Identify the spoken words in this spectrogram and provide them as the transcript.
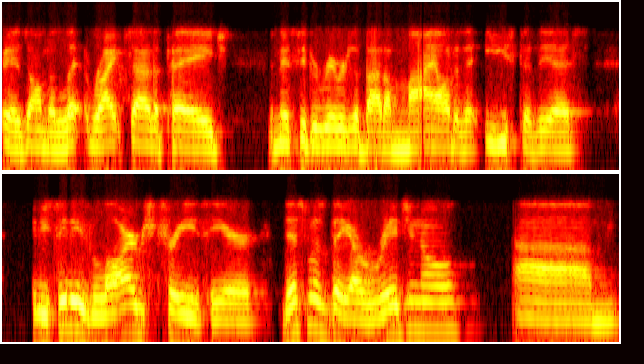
is on the le- right side of the page. The Mississippi River is about a mile to the east of this. If you see these large trees here, this was the original um,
